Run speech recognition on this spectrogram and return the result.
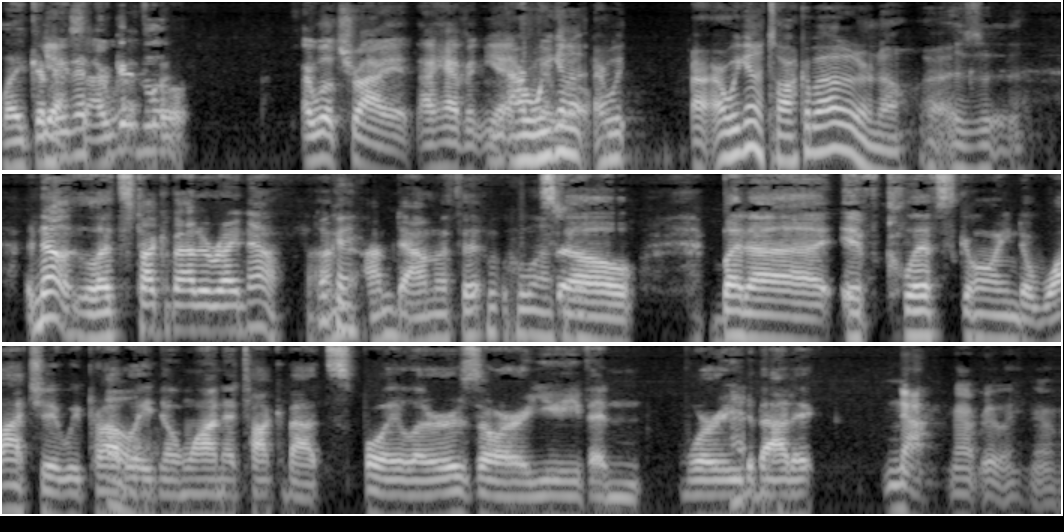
Like, I yes, mean, that's I, a good little. I will try it. I haven't yet. Are we gonna? Are we? Are we gonna talk about it or no? Uh, is it? No, let's talk about it right now. Okay, I'm, I'm down with it. Who, who wants so, to? but uh, if Cliff's going to watch it, we probably oh. don't want to talk about spoilers. Or are you even worried I, about it? No, not really. No.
